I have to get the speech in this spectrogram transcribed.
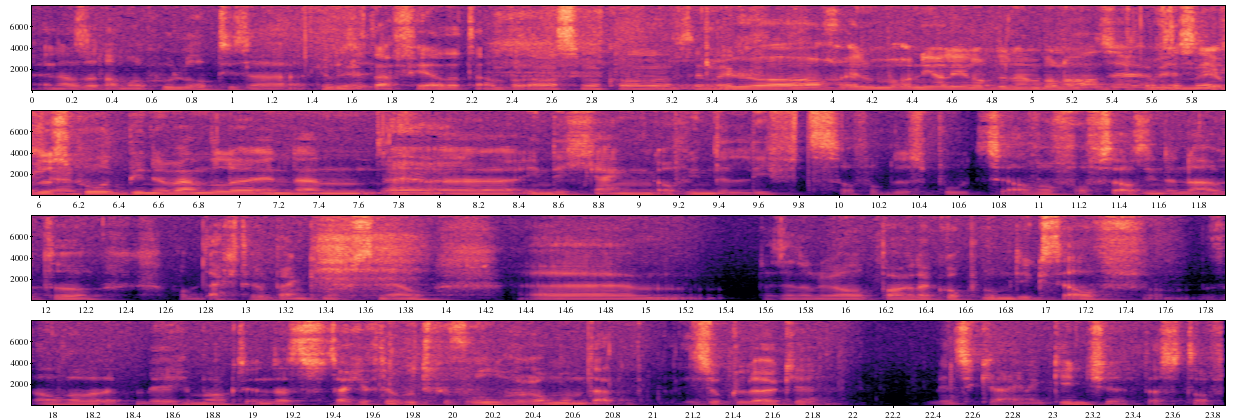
en als het allemaal goed loopt, is dat... Gebeurt dat veel dat de ambulance moet komen? Of de Ja, en niet alleen op de ambulance. Hè. de Mensen die op de spoed binnenwandelen en dan ja. eh, in de gang of in de lift of op de spoed zelf of, of zelfs in de auto, op de achterbank nog snel. Ehm er zijn er nu al een paar dat ik opnoem die ik zelf, zelf al heb meegemaakt. En dat, dat geeft een goed gevoel. Waarom? Omdat het is ook leuk, hè. Mensen krijgen een kindje, dat is tof.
